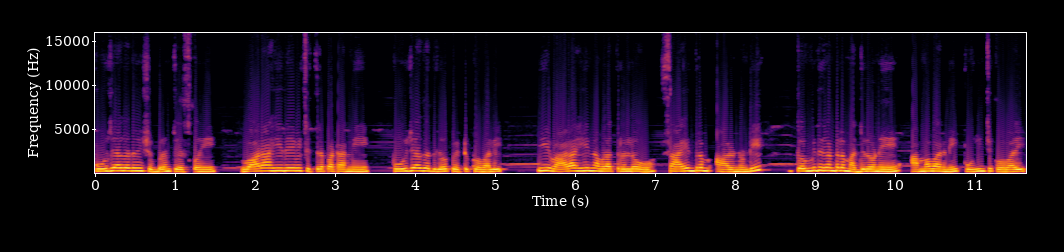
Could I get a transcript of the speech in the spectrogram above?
పూజా గదిని శుభ్రం చేసుకుని వారాహిదేవి చిత్రపటాన్ని పూజా గదిలో పెట్టుకోవాలి. ఈ వారాహి నవరాత్రుల్లో సాయంత్రం ఆరు నుండి తొమ్మిది గంటల మధ్యలోనే అమ్మవారిని పూజించుకోవాలి.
